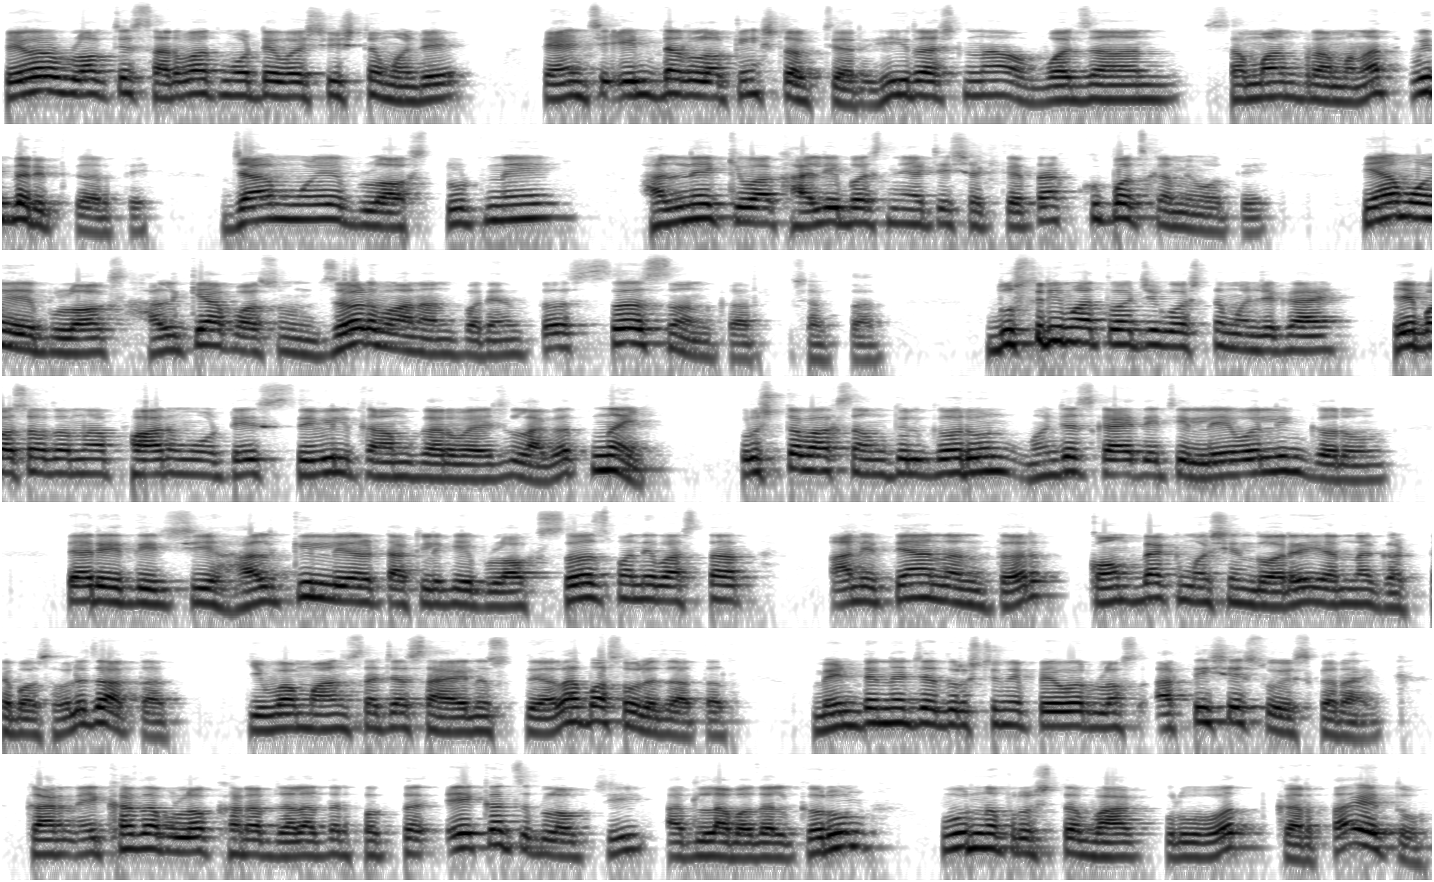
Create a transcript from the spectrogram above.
पेवर ब्लॉकचे सर्वात मोठे वैशिष्ट्य म्हणजे त्यांची इंटरलॉकिंग स्ट्रक्चर ही रचना वजन समान प्रमाणात वितरित करते. ज्यामुळे ब्लॉक्स तुटणे हलणे किंवा खाली बसण्याची शक्यता खूपच कमी होते. त्यामुळे ब्लॉक्स हलक्यापासून जड वाहनांपर्यंत सहसहन कर शकतात. दुसरी महत्वाची गोष्ट म्हणजे काय? हे बसवताना फार मोठे सिव्हिल काम करावायचे लागत नाही. पृष्ठभाग समतोल करून म्हणजेच काय त्याची लेवलिंग करून त्या रेतीची हलकी लेअर टाकली की ब्लॉक सहजपणे बसतात आणि त्यानंतर कॉम्पॅक्ट मशीनद्वारे यांना घट्ट बसवले जातात किंवा माणसाच्या सहाय्याने सुद्धा याला बसवले जातात. मेंटेनन्सच्या दृष्टीने पेवर ब्लॉक्स अतिशय सोयीस्कर आहे कारण एखादा ब्लॉक खराब झाला तर फक्त एकच ब्लॉकची अदलाबदल करून पूर्ण पृष्ठभाग पूर्ववत करता येतो.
